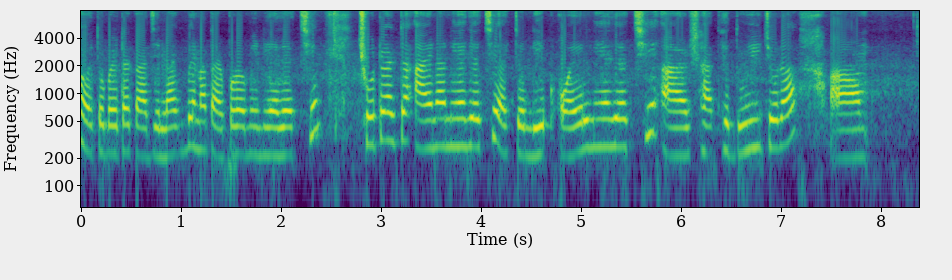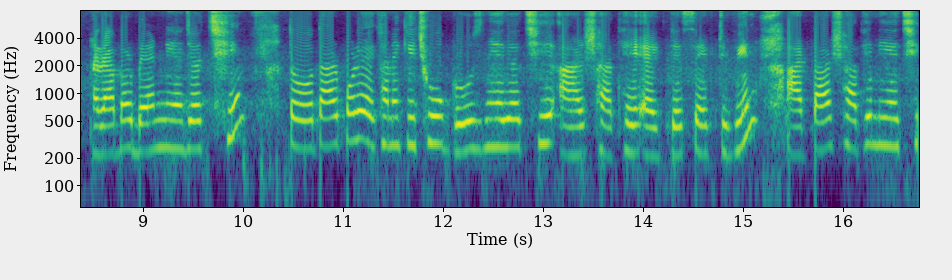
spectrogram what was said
হয়তো বা এটা কাজে লাগবে না, তারপর আমি নিয়ে যাচ্ছি। ছোট একটা আয়না নিয়ে যাচ্ছি, একটা লিপ অয়েল নিয়ে যাচ্ছি, আর সাথে দুই জোড়া রাবার ব্যান্ড নিয়ে যাচ্ছি। তো তারপরে এখানে কিছু ব্রুজ নিয়ে যাচ্ছি আর সাথে একটা সেফটি বিন আর তার সাথে নিয়েছি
